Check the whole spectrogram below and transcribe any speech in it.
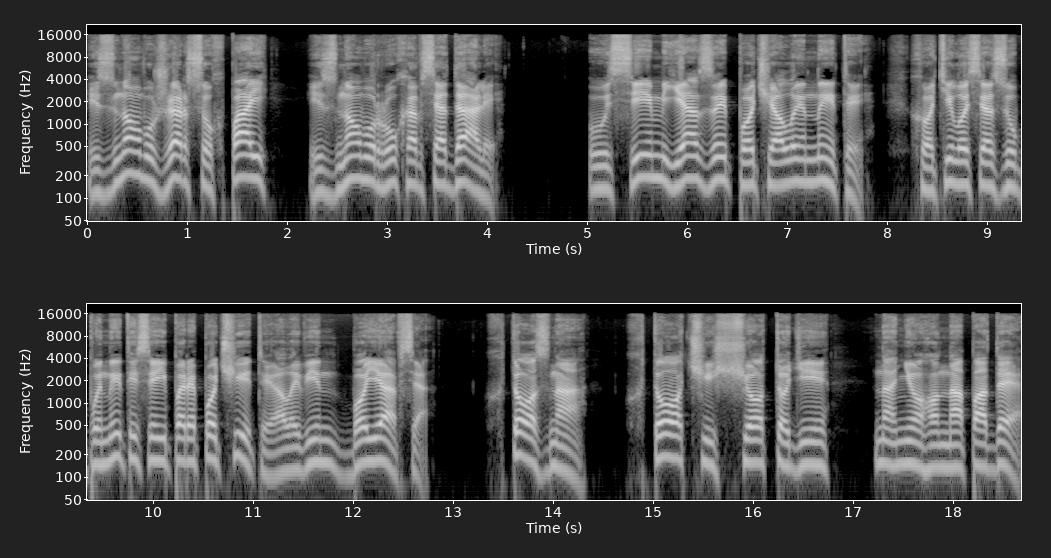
і знову жер сухпай, і знову рухався далі. Усі м'язи почали нити. Хотілося зупинитися і перепочити, але він боявся. Хто зна, хто чи що тоді на нього нападе.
